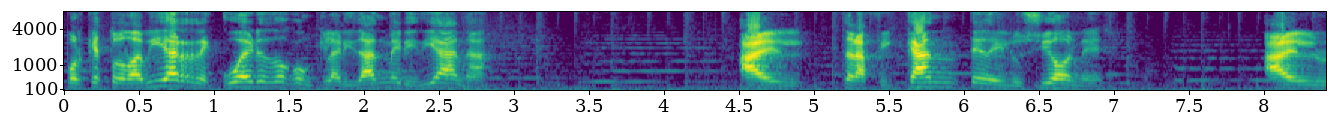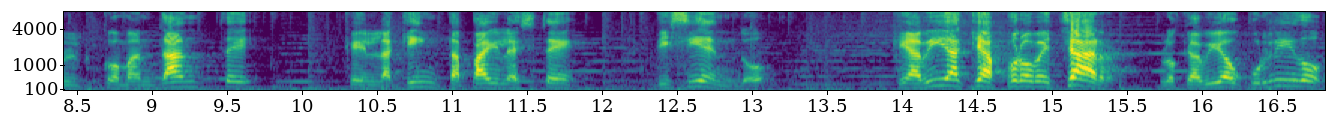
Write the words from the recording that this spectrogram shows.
Porque todavía recuerdo con claridad meridiana al traficante de ilusiones, al comandante que en la quinta paila esté diciendo que había que aprovechar lo que había ocurrido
